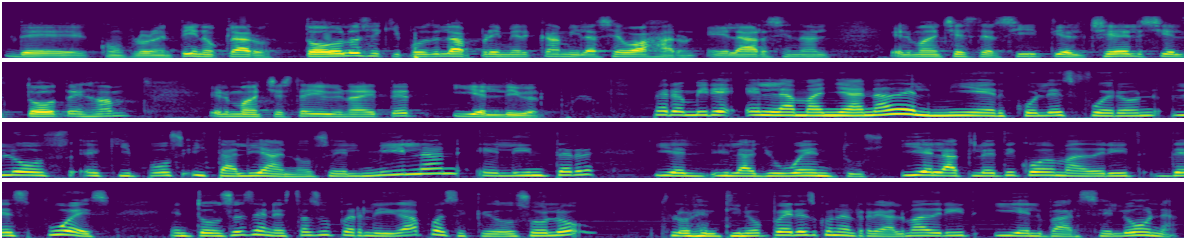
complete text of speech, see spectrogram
de, con Florentino, claro, todos los equipos de la Premier Camila se bajaron, el Arsenal, el Manchester City, el Chelsea, el Tottenham, el Manchester United y el Liverpool. Pero mire, en la mañana del miércoles fueron los equipos italianos, el Milan, el Inter y, el, y la Juventus y el Atlético de Madrid después. Entonces en esta Superliga pues se quedó solo Florentino Pérez con el Real Madrid y el Barcelona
